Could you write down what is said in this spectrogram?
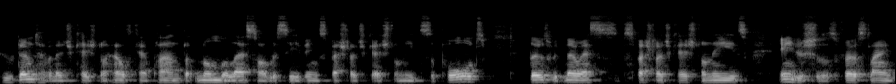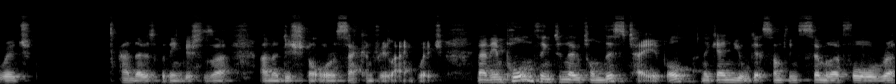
who don't have an educational healthcare plan but nonetheless are receiving special educational needs support, those with no special educational needs, English as a first language, and those with English as a, an additional or a secondary language. Now, the important thing to note on this table, and again, you'll get something similar for uh,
